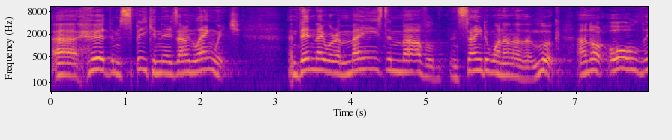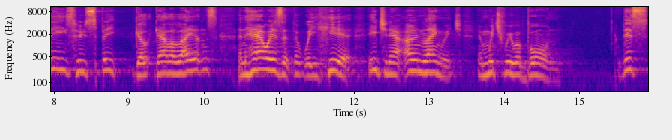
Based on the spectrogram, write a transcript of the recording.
uh, heard them speak in their own language. And then they were amazed and marveled, and saying to one another, Look, are not all these who speak Galileans? And how is it that we hear each in our own language in which we were born? This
